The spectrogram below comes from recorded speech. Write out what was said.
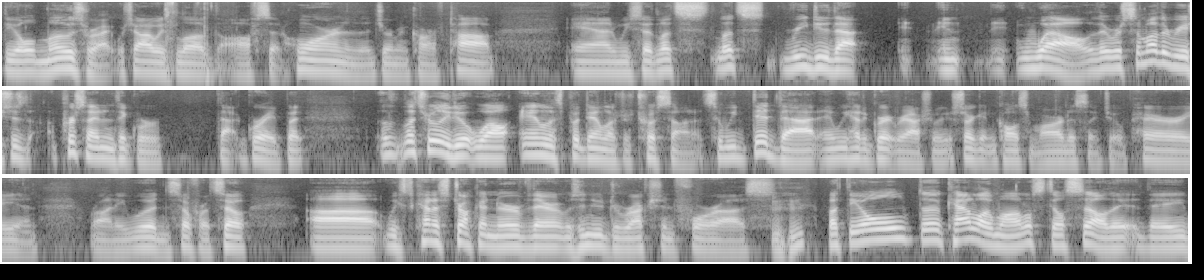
the old Mosrite, which I always loved, the offset horn and the German carved top, and we said, let's let's redo that in, in- well. There were some other reissues. Personally, I didn't think were that great, but let's really do it well, and let's put Danelectro twists on it. So we did that, and we had a great reaction. We started getting calls from artists like Joe Perry and Ronnie Wood and so forth. So uh, we kind of struck a nerve there. It was a new direction for us. But the old uh, catalog models still sell. They, they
